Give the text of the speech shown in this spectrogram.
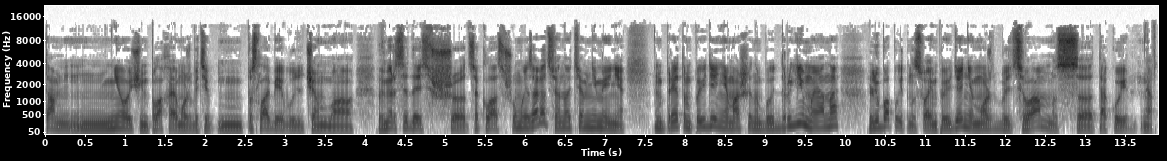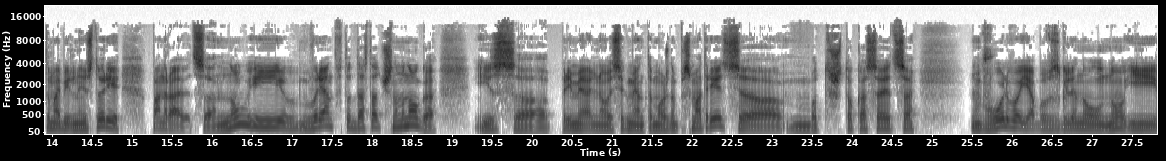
там не очень плохая, может быть, и послабее будет, чем в Mercedes C-класс шум шумоизоляцию, но тем не менее, при этом поведение машины будет другим, и она любопытна своим поведением, может быть, вам с такой автомобильной историей понравится. Ну и вариантов-то достаточно много из э, премиального сегмента можно посмотреть. Э, вот что касается Volvo я бы взглянул, ну и,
